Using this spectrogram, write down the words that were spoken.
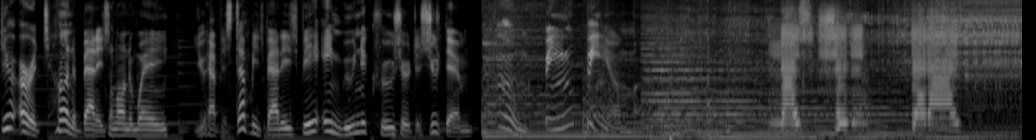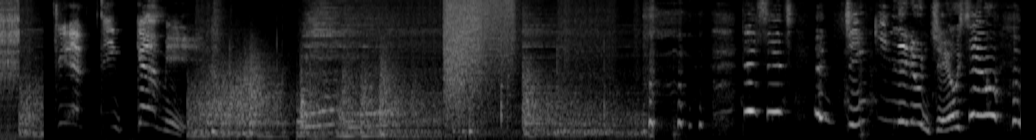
there are a ton of baddies along the way. You have to stop these baddies via a moving cruiser to shoot them. Boom, bing, bam. Nice shooting, Deadeye. Yeah, they got me. That's it? A jinky little jail cell?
